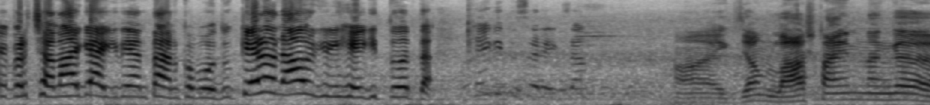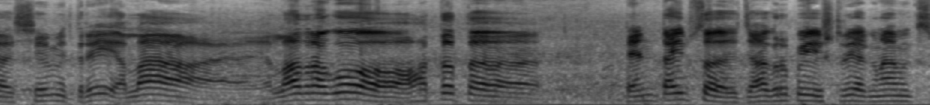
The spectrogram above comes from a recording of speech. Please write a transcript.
ಪೇಪರ್ ಚೆನ್ನಾಗೇ ಆಗಿದೆ ಅಂತ ಅನ್ಕೋಬಹುದು. ಕೇಳೋಣ ಅವ್ರಿಗೆ ಹೇಗಿತ್ತು ಅಂತ. ಹೇಗಿತ್ತು ಸರ್ ಎಕ್ಸಾಮ್ ಹಾಂ ಎಕ್ಸಾಮ್ ಲಾಸ್ಟ್ ಟೈಮ್ ನಂಗೆ ಸೇಮ್ ಇತ್ತು ರೀ. ಎಲ್ಲ ಎಲ್ಲದ್ರಾಗೂ ಹತ್ತತ್ತು ten types geography history economics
